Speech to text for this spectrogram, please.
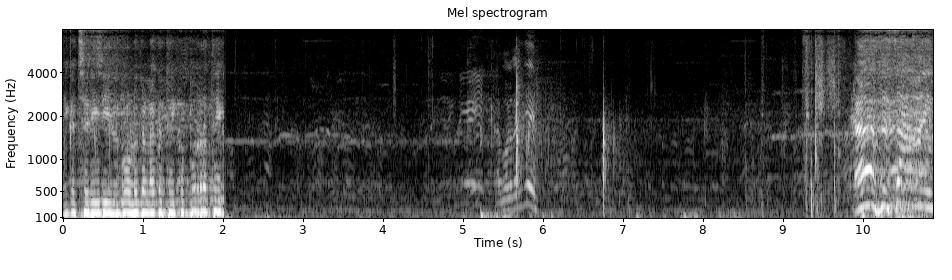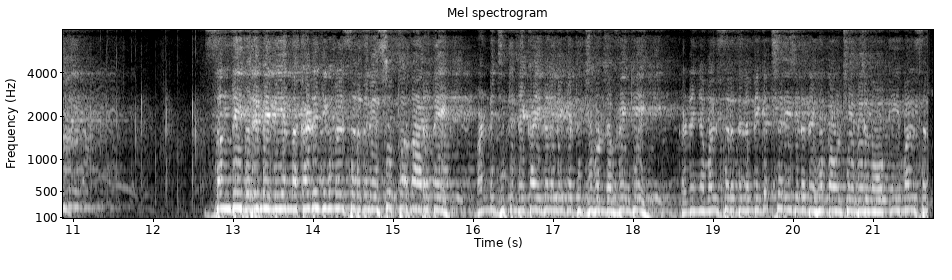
മികച്ച രീതിയിൽ ബോളുകൾ അകത്തേക്ക് പുറത്തേക്ക് സന്ദീപ് രമേലി എന്ന കഴിഞ്ഞ മത്സരത്തിലെ സൂപ്പർ താരത്തെ മണ്ണിജത്തിന്റെ കൈകളിലേക്ക് എത്തിച്ചുകൊണ്ട് വെങ്കി. കഴിഞ്ഞ മത്സരത്തിൽ മികച്ച രീതിയിൽ അദ്ദേഹം ബൗൾ ചെയ്തിരുന്നു. ഈ മത്സരം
